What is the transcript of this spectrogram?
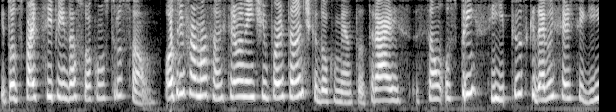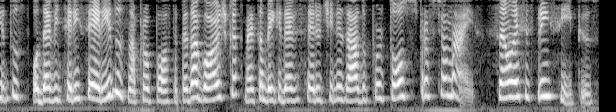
e todos participem da sua construção. Outra informação extremamente importante que o documento traz são os princípios que devem ser seguidos ou devem ser inseridos na proposta pedagógica, mas também que deve ser utilizado por todos os profissionais. São esses princípios:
